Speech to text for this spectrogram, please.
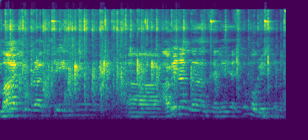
మహాశివరాత్రి ఆ, అభినందనలు తెలియజేస్తూ ముగిస్తున్నాం.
